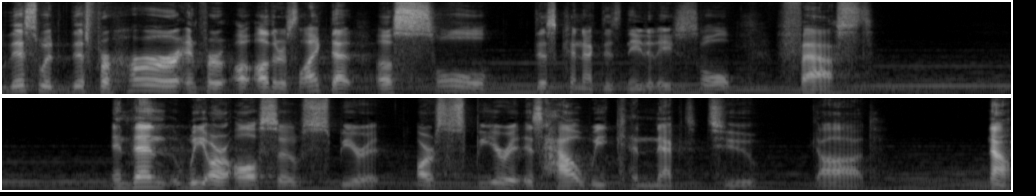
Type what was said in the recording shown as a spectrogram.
this would this for her and for others like that, a soul disconnect is needed, a soul fast. And then we are also spirit. Our spirit is how we connect to God. Now,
